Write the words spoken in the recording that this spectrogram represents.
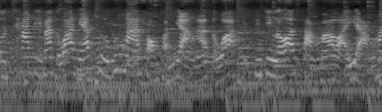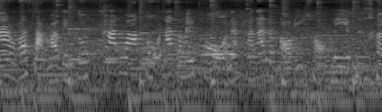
รสชาติดีมากแต่ว่าอันเนี้ยคือเพิ่งมา2อสาอย่างนะ แต่ว่าจริงๆแล้วอะสั่งมาหลายอย่างมากแล้วก็สั่งมาเต็มโต๊ะคาดว่าโต๊ะน่าจะไม่พอนะคะ น่าจะต่ออีก2เมตรนะคะ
